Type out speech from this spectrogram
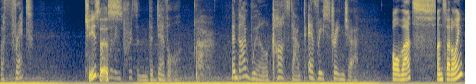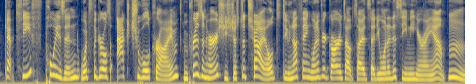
A threat? Jesus. I will Jesus. imprison the devil. And I will cast out every stranger. Oh, that's unsettling. Okay. Thief, poison. What's the girl's actual crime? Imprison her. She's just a child. Do nothing. One of your guards outside said you wanted to see me. Here I am. Hmm.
